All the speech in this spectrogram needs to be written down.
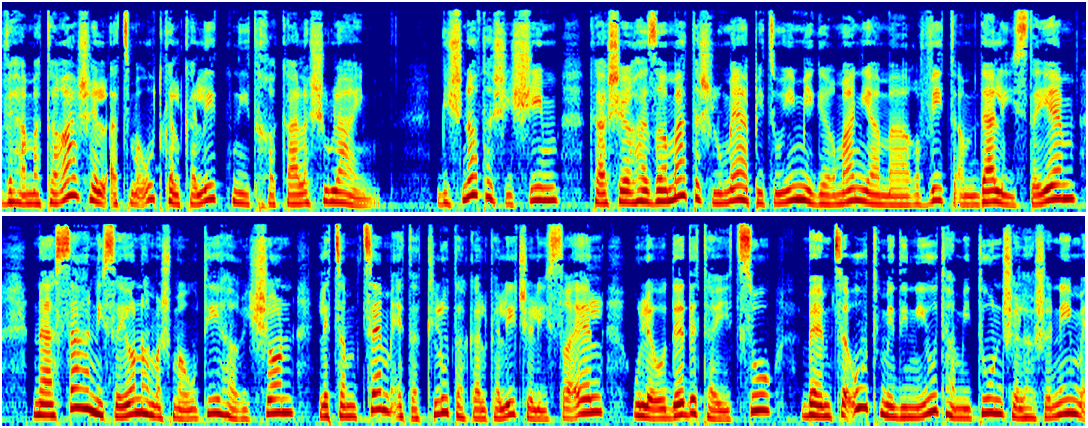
והמטרה של עצמאות כלכלית נדחקה לשוליים. בשנות ה-60, כאשר הזרמת תשלומי הפיצויים מגרמניה המערבית עמדה להסתיים, נעשה הניסיון המשמעותי הראשון לצמצם את התלות הכלכלית של ישראל ולעודד את הייצוא באמצעות מדיניות המיתון של השנים 1965-1966.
